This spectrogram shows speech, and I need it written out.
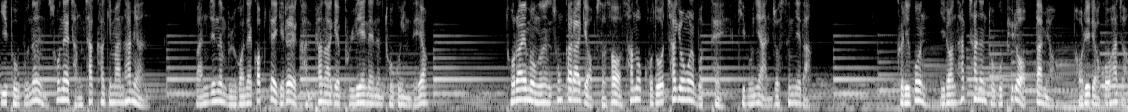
이 도구는 손에 장착하기만 하면 만지는 물건의 껍데기를 간편하게 분리해내는 도구인데요. 도라에몽은 손가락이 없어서 사놓고도 착용을 못해 기분이 안 좋습니다. 그리곤 이런 하찮은 도구 필요 없다며 버리려고 하죠.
